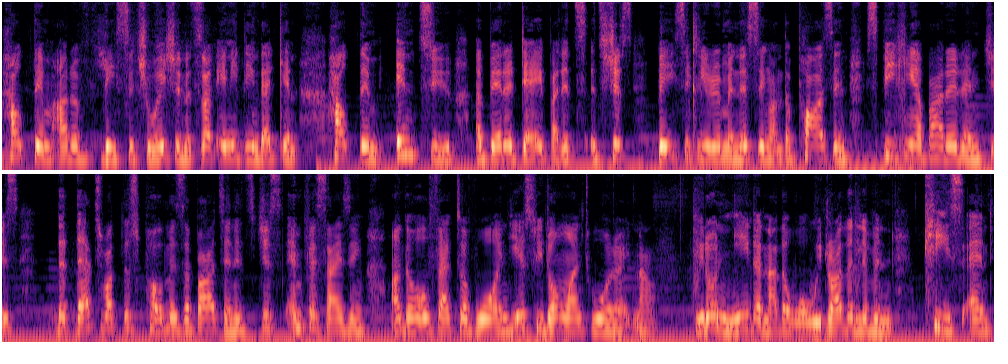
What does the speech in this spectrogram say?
help them out of their situation. It's not anything that can help them into a better day, but it's it's just basically reminiscing on the past and speaking about it and just that that's what this poem is about. And it's just emphasizing on the whole fact of war. And yes we don't want war right now. We don't need another war. We'd rather live in peace. And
